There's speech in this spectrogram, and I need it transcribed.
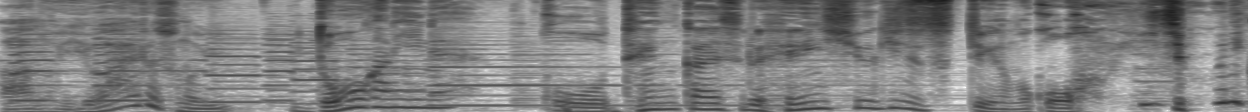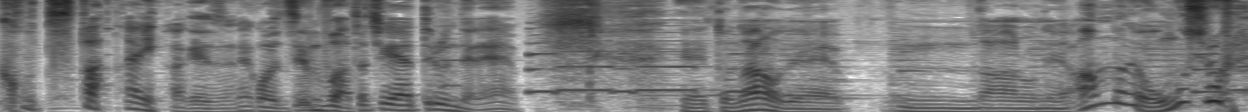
あのいわゆるその動画にねこう展開する編集技術っていうのもこう 非常にこう拙いわけですよね。これ全部私がやってるんでね。えっ、ー、となのでうんあのねあんまね面白くない。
